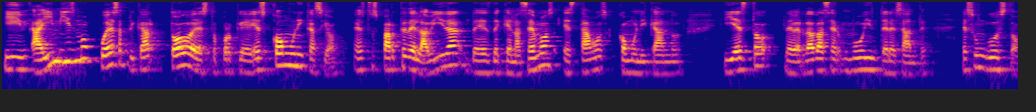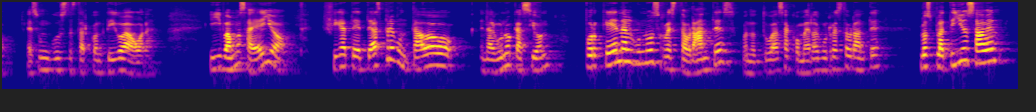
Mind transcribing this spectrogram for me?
Y ahí mismo puedes aplicar todo esto porque es comunicación. Esto es parte de la vida. Desde que nacemos estamos comunicando. Y esto de verdad va a ser muy interesante. Es un gusto, es un gusto estar contigo ahora. Y vamos a ello. Fíjate, ¿te has preguntado en alguna ocasión por qué en algunos restaurantes, cuando tú vas a comer a algún restaurante, los platillos saben,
